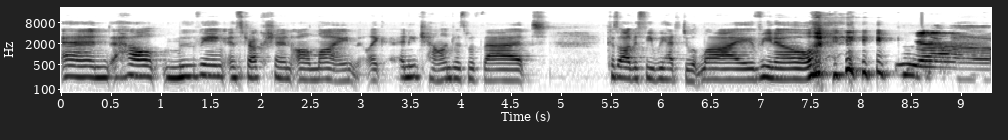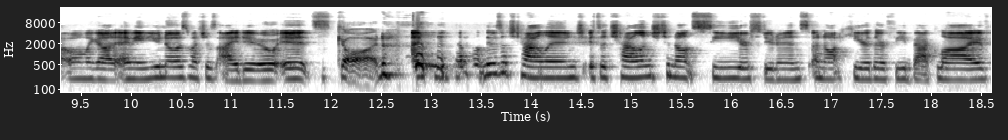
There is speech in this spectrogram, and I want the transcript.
and how moving instruction online, like any challenges with that? Because obviously we had to do it live, you know? Yeah. Oh my god. I mean, you know as much as I do. It's God. I mean, definitely was a challenge. It's a challenge to not see your students and not hear their feedback live.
